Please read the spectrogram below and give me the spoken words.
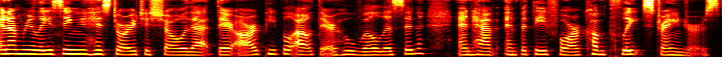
and I'm releasing his story to show that there are people out there who will listen and have empathy for complete strangers.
